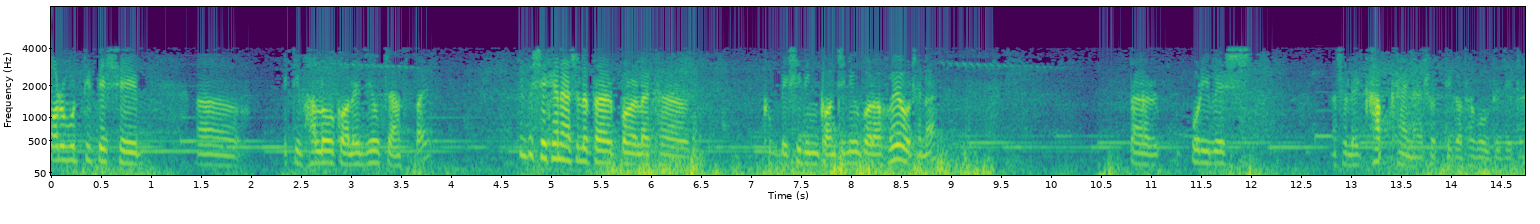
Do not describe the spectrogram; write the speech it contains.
পরবর্তীতে সে একটি ভালো কলেজেও চান্স পায়। কিন্তু সেখানে আসলে তার পড়ালেখা খুব বেশি দিন কন্টিনিউ করা হয়ে ওঠে না। তার পরিবেশ আসলে খাপ খায় না, সত্যি কথা বলতে যেটা।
